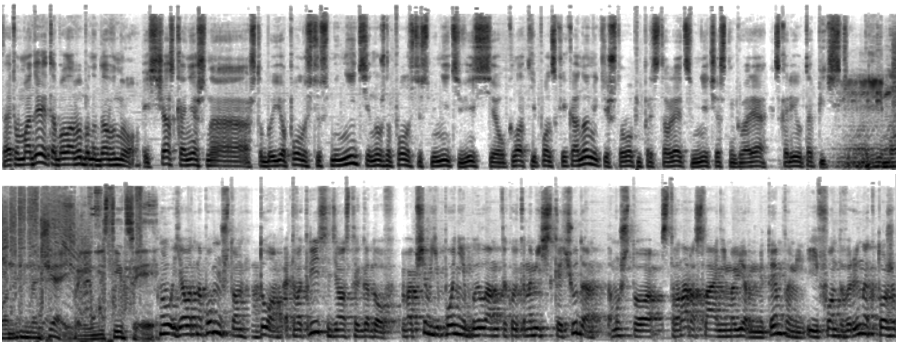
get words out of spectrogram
Поэтому модель эта была выбрана давно. И сейчас, конечно, чтобы ее полностью сменить, нужно полностью сменить весь уклад японской экономики, что, в общем, представляется мне, честно говоря, скорее утопическим. Лимон на чай. Про инвестиции. Ну, я вот напомню, что до этого кризиса 90-х годов вообще в Японии было такое экономическое чудо, потому что страна росла неимоверными темпами, и фондовый рынок тоже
